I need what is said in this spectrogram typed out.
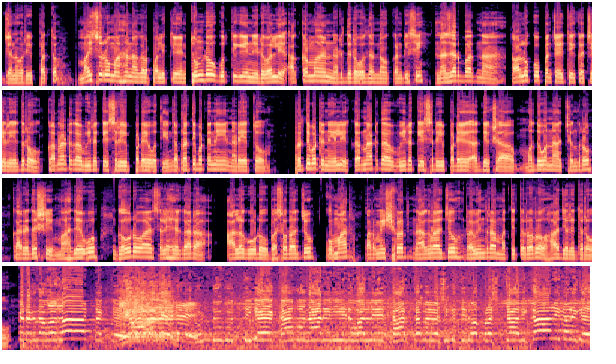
ಜನವರಿ ಇಪ್ಪತ್ತು ಮೈಸೂರು ಮಹಾನಗರ ಪಾಲಿಕೆ ತುಂಡು ಗುತ್ತಿಗೆ ನೀಡುವಲ್ಲಿ ಅಕ್ರಮ ನಡೆದಿರುವುದನ್ನು ಖಂಡಿಸಿ ನಜರ್ಬಾದ್ನ ತಾಲೂಕು ಪಂಚಾಯಿತಿ ಕಚೇರಿ ಎದುರು ಕರ್ನಾಟಕ ವೀರಕೇಸರಿ ಪಡೆ ವತಿಯಿಂದ ಪ್ರತಿಭಟನೆ ನಡೆಯಿತು. ಪ್ರತಿಭಟನೆಯಲ್ಲಿ ಕರ್ನಾಟಕ ವೀರಕೇಸರಿ ಪಡೆ ಅಧ್ಯಕ್ಷ ಮಧುವನ ಚಂದ್ರು ಕಾರ್ಯದರ್ಶಿ ಮಹದೇವು ಗೌರವ ಸಲಹೆಗಾರ ಆಲಗೂಡು ಬಸವರಾಜು ಕುಮಾರ್ ಪರಮೇಶ್ವರ್ ನಾಗರಾಜು ರವೀಂದ್ರ ಮತ್ತಿತರರು ಹಾಜರಿದ್ದರು. ಗುತ್ತಿಗೆ ಕಾಮಗಾರಿ ನೀಡುವಲ್ಲಿ ತಾರತಮ್ಯ ಎಸಗುತ್ತಿರುವ ಭ್ರಷ್ಟಾಧಿಕಾರಿಗಳಿಗೆ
